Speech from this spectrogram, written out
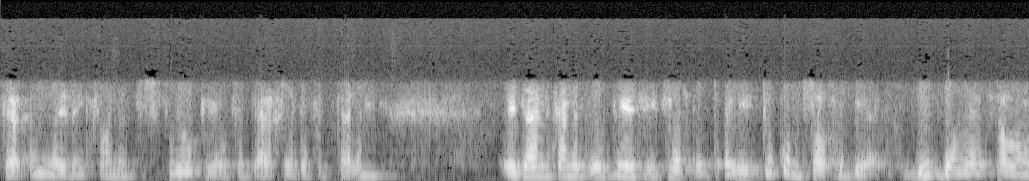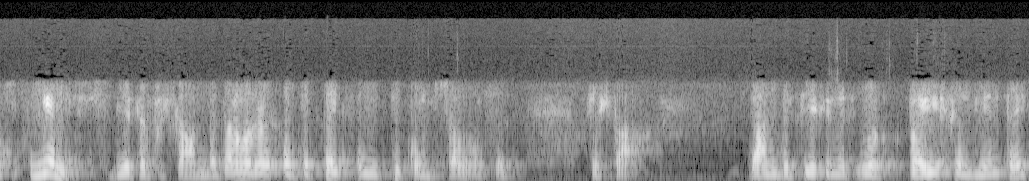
ter inleiding van 'n sprokie of 'n dergelike vertelling. En dan kan dit ook wees iets wat in die toekoms sal gebeur. Die dinge sal ons eens beter verstaan. Met ander woorde op 'n tyd in die toekoms sal ons dit verstaan. Dan beteken dit ook by geleentheid.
